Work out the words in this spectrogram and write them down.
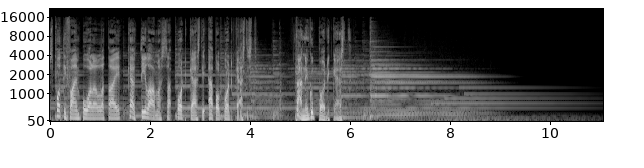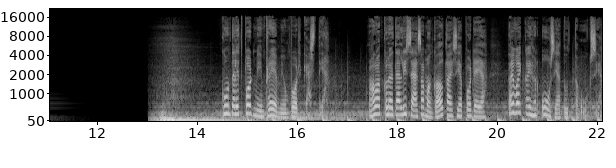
Spotifyn puolella tai käy tilaamassa podcasti Apple Podcastista. Tää on niinku podcast. Kuuntelit Podmin Premium-podcastia. Haluatko löytää lisää samankaltaisia podeja tai vaikka ihan uusia tuttavuuksia?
